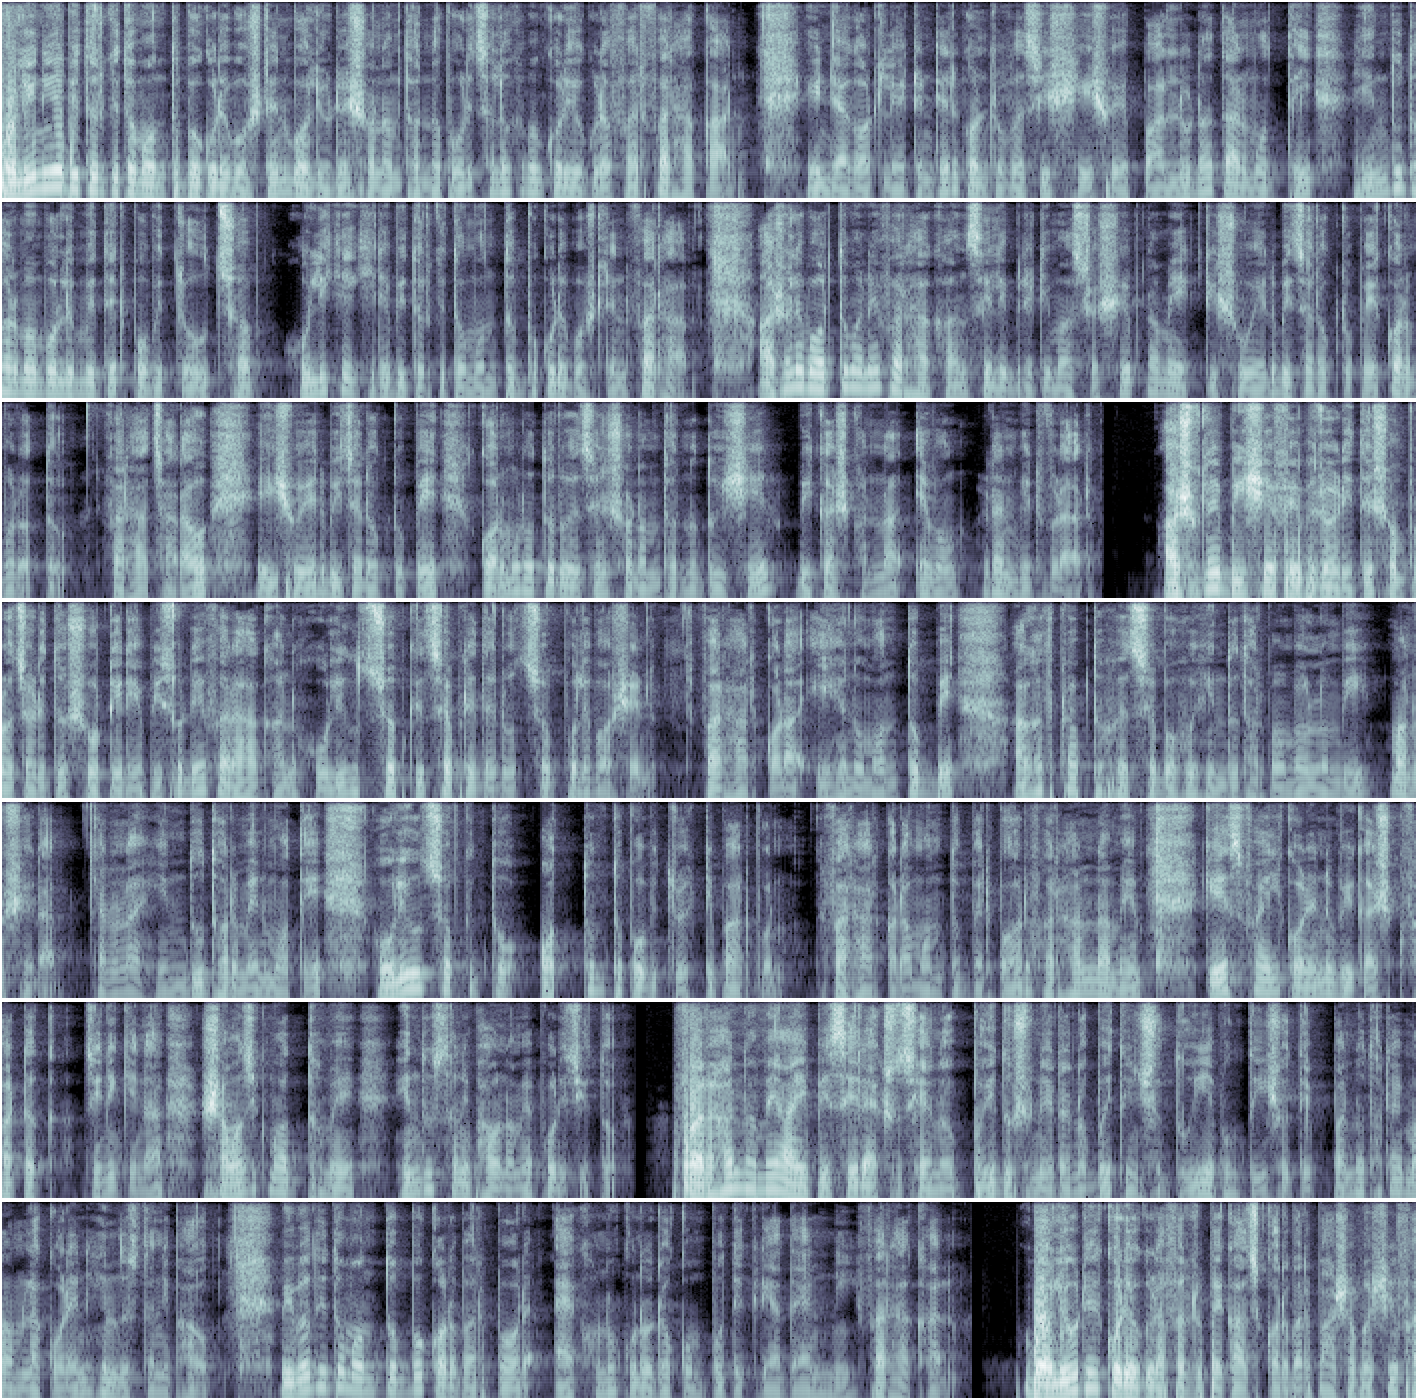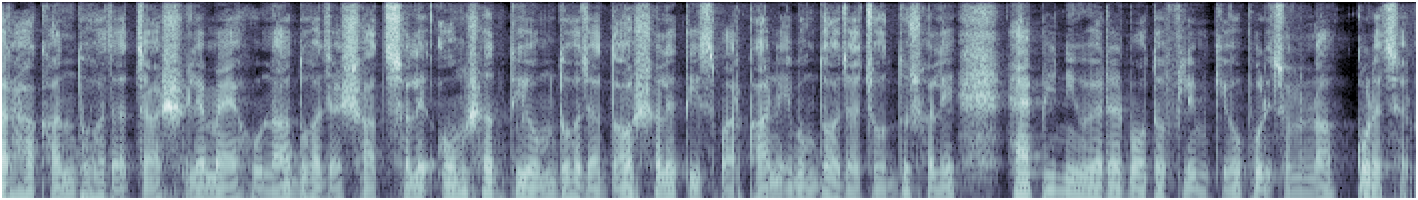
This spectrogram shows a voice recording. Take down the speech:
হোলি নিয়ে বিতর্কিত মন্তব্য করে বসলেন বলিউডের স্বনামধন্য পরিচালক এবং choreographer Farah Khan. India got লেটেন্টের controversy শেষ হয়ে পারল না, তার মধ্যেই হিন্দু ধর্মাবলম্বীদের পবিত্র উৎসব হোলিকে ঘিরে বিতর্কিত মন্তব্য করে বসলেন ফারহা। আসলে বর্তমানে ফারহা খান সেলিব্রিটি মাস্টারশেফ নামে একটি শোয়ের বিচারক রূপে কর্মরত। ফারহা ছাড়াও এই শোয়ের বিচারক রূপে কর্মরত রয়েছেন স্বনামধন্য দুই শেফ বিকাশ খান্না এবং রণবীর ব্রার আসলে বিশে ফেব্রুয়ারিতে সম্প্রচারিত শোটির এপিসোডে ফারহা খান হোলি উৎসবকে ছাত্রীদের উৎসব বলে বসেন। ফারহার করা এহেন মন্তব্যে আঘাতপ্রাপ্ত হয়েছে বহু হিন্দু ধর্মাবলম্বী মানুষেরা, কেননা হিন্দু ধর্মের মতে হোলি উৎসব কিন্তু অত্যন্ত পবিত্র একটি পার্বণ। ফারহার করা মন্তব্যের পর ফারহার নামে কেস ফাইল করেন বিকাশ ফাটক, যিনি কিনা সামাজিক মাধ্যমে হিন্দুস্তানি ভাও নামে পরিচিত। ফারহান নামে আইপিসির একশো ছিয়ানব্বই, দুশো নিরানব্বই, তিনশো দুই এবং তিনশো তিপ্পান্ন ধারায় মামলা করেন হিন্দুস্তানি ভাও। বিবাদিত মন্তব্য করবার পর এখনও কোনো রকম প্রতিক্রিয়া দেননি ফারহা খান। বলিউডে কোরিওগ্রাফার রূপে কাজ করবার পাশাপাশি ফারহা খান দু হাজার চার সালে মেহুনা দু সালে ওম শান্তি ওম দু হাজার দশ সালে তিসমার খান এবং দুহাজার চোদ্দ সালে হ্যাপি নিউ ইয়ারের মতো ফিল্মকেও পরিচালনা করেছেন।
